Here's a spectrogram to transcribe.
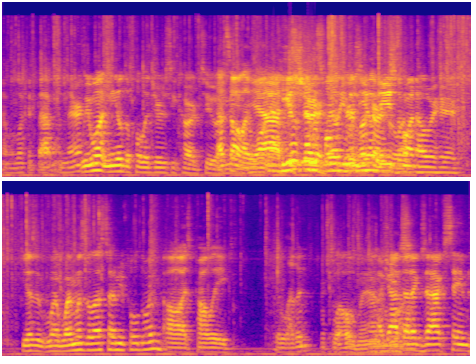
Have a look at that one there. we want Neil to pull a jersey card too. That's all I want. Yeah, He he has never pulled a jersey Neil card needs one over here. He hasn't. When, when was the last time you pulled one? Oh, it's probably 11 or 12. Oh, man. I got that exact same uh,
